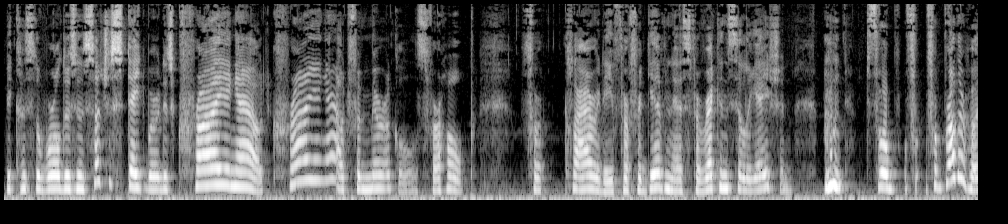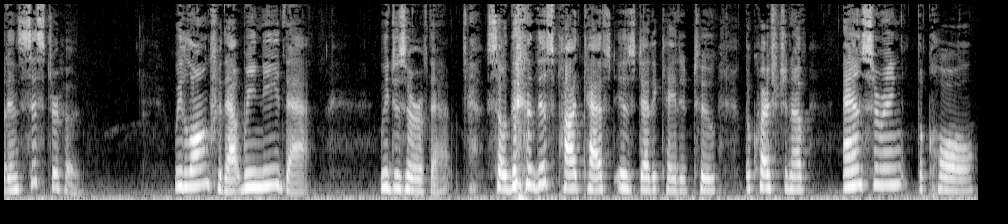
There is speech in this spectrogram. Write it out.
because the world is in such a state where it is crying out, crying out for miracles, for hope, for clarity, for forgiveness, for reconciliation, for, for, brotherhood and sisterhood. We long for that. We need that. We deserve that. So this podcast is dedicated to the question of answering the call,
